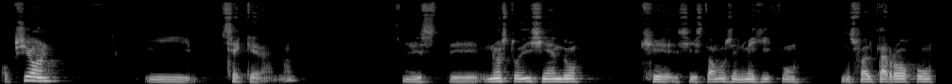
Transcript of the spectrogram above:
opción y se quedan, ¿no? Este, no estoy diciendo que si estamos en México nos falta rojo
